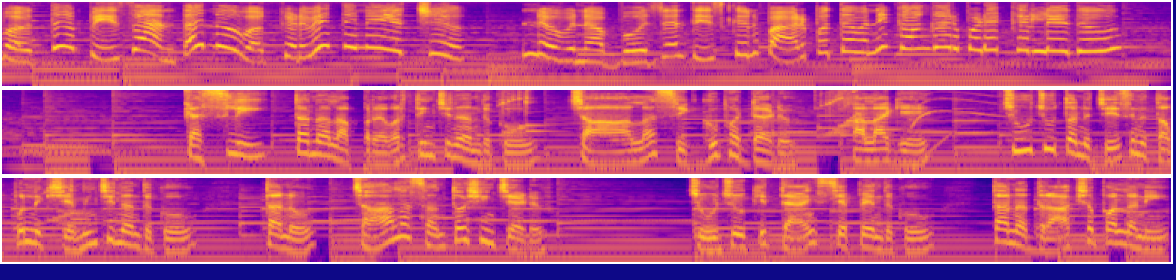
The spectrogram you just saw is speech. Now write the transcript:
మొత్తం పిజ్జా అంతా నువ్వు ఒక్కడివే తినేయొచ్చు. నువ్వు నా భోజనం తీసుకుని పారిపోతావని కంగారు పడక్కర్లేదు. కస్లీ తనలా ప్రవర్తించినందుకు చాలా సిగ్గుపడ్డాడు. అలాగే చూచూ తను చేసిన తప్పుల్ని క్షమించినందుకు తను చాలా సంతోషించాడు. చూచూకి థ్యాంక్స్ చెప్పేందుకు తన ద్రాక్ష పళ్ళని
